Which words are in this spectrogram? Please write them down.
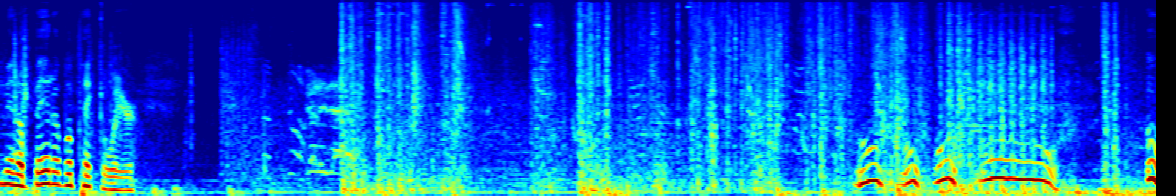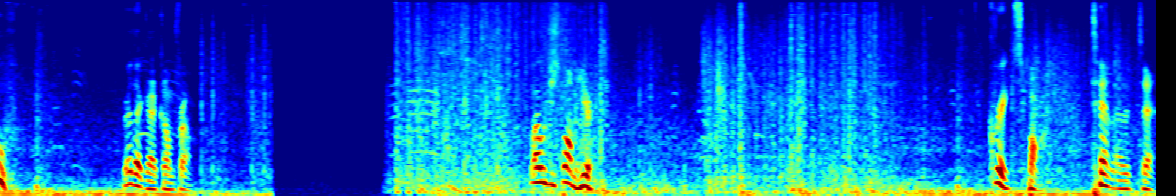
I'm in a bit of a pickle here. Ooh, ooh, ooh, ooh. Ooh. Where'd that guy come from? Why would you spawn here? Great spawn. 10 out of 10.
